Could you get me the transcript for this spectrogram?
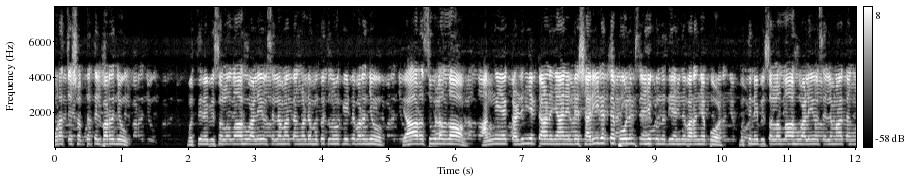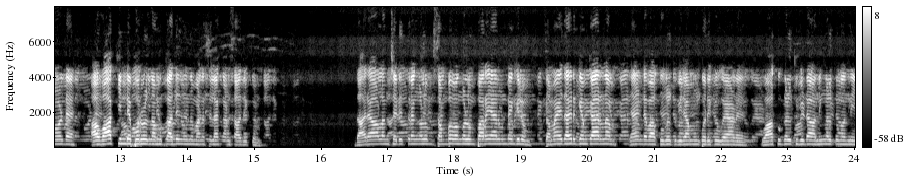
ഉറച്ച ശബ്ദത്തിൽ പറഞ്ഞു മുത്തുനബി സല്ലല്ലാഹു അലൈഹി വസ്ലമ തങ്ങളുടെ മുഖത്ത് നോക്കിയിട്ട് പറഞ്ഞു യാ റസൂലല്ലോ അങ്ങയെ കഴിഞ്ഞിട്ടാണ് ഞാൻ എന്റെ ശരീരത്തെ പോലും സ്നേഹിക്കുന്നത് എന്ന് പറഞ്ഞപ്പോൾ മുത്തുനബി സല്ലല്ലാഹു അലൈഹി വസ്ലമ തങ്ങളുടെ ആ വാക്കിന്റെ പൊരുൾ നമുക്ക് അതിൽ നിന്ന് മനസ്സിലാക്കാൻ സാധിക്കും. ധാരാളം ചരിത്രങ്ങളും സംഭവങ്ങളും പറയാനുണ്ടെങ്കിലും സമയദൈർഘ്യം കാരണം ഞാൻ എന്റെ വാക്കുകൾക്ക് വിരാമം കുറിക്കുകയാണ്. വാക്കുകൾക്ക് വിട നിങ്ങൾക്ക് നന്ദി.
